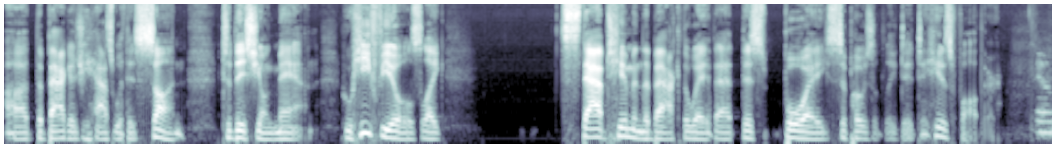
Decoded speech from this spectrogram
uh, the baggage he has with his son to this young man who he feels like stabbed him in the back the way that this boy supposedly did to his father Yeah.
